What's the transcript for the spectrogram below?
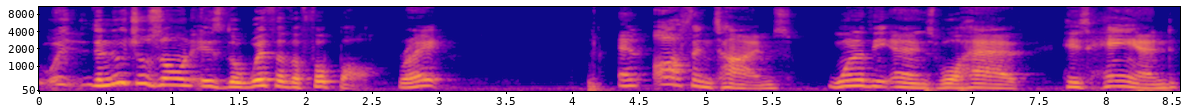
The neutral zone is the width of the football, right? And oftentimes, one of the ends will have his hand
